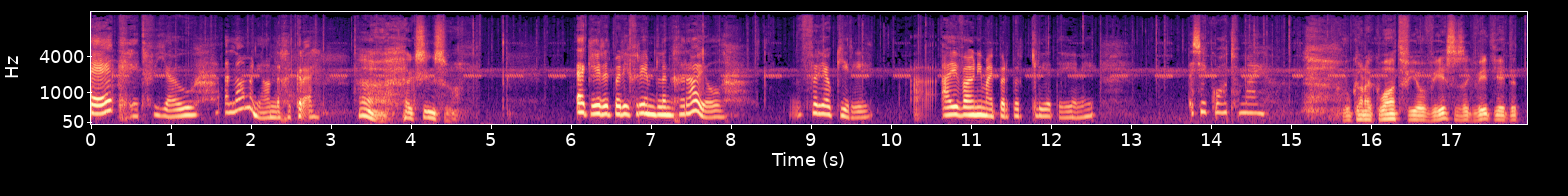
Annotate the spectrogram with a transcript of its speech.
Ek het vir jou 'n lam in die hande gekry. Ah, ek sien so. Ek het dit by die vreemdeling geruil vir jou Kiri. Hy wou nie my purper kleed hê nie. Is jy kwaad vir my? Hoe kan ek kwaad vir jou wees as ek weet jy het dit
